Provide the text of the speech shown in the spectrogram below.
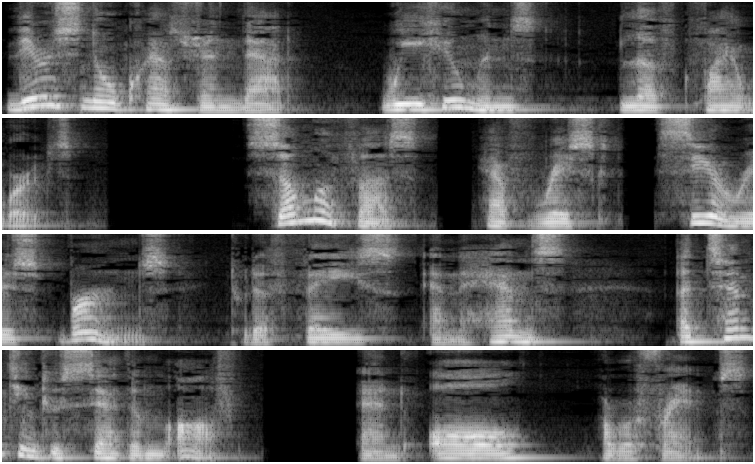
There is no question that we humans love fireworks. Some of us have risked serious burns to the face and hands attempting to set them off, and all our friends.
